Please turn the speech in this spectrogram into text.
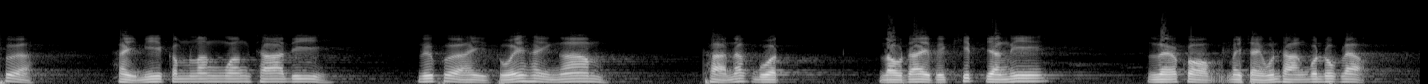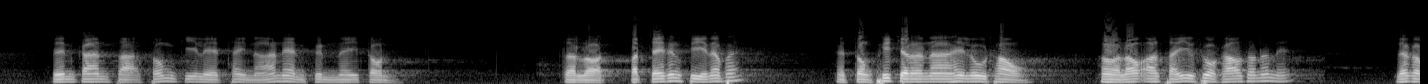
เพื่อให้มีกำลังวังชาดี หรือเพื่อให้สวยให้งาม ถ้านักบวชเราได้ไปคิดอย่างนี้ แล้วก็ไม่ใช่หนทางบนทุกแล้ว เป็นการสะสมกิเลสให้หนาแน่นขึ้นในตน ตลอดปัจจัยทั้งสี่นะพะต้องพิจารณาให้รู้เท่าเราอาศัยอยู่ชั่วคราวเท่านั้นแหละแล้วก็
